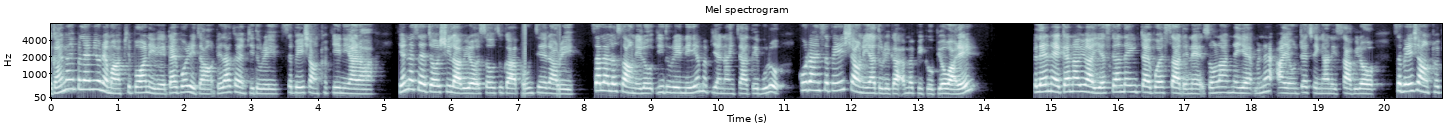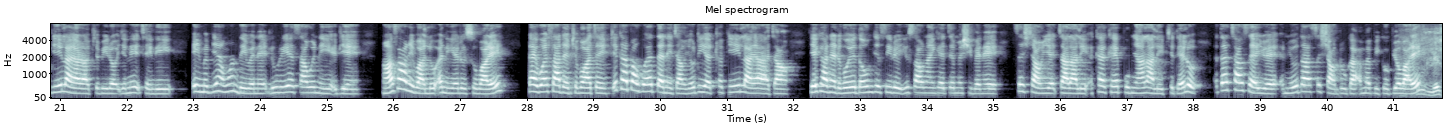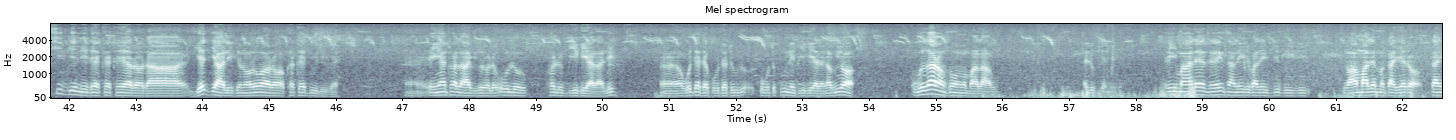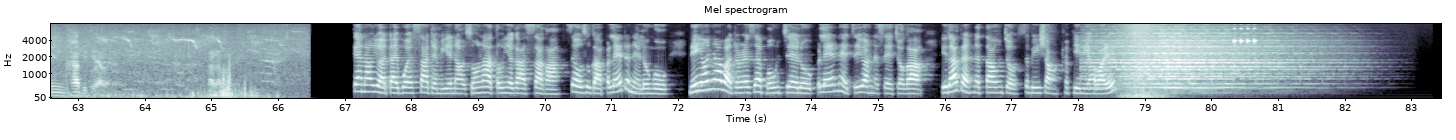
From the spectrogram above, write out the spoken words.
စကိုင်းတိုင်းပလဲမြို့နယ်မှာဖြစ်ပွားနေတဲ့တိုက်ပွဲတွေကြောင့်ဒေသခံပြည်သူတွေစစ်ပေးရှောင်ထွက်ပြေးနေရတာရက်20ကျော်ရှိလာပြီးတော့အစိုးစုကဘုံကျဲတာတွေဆက်လက်လှုပ်ဆောင်နေလို့ပြည်သူတွေနေရက်မပြန်နိုင်ကြသေးဘူးလို့ကိုယ်တိုင်စစ်ပေးရှောင်နေရသူတွေကအမတ်ပီကိုပြောပါရယ်ပလဲနယ်ကမ်းနောက်ရွာရက်စကန်သိန်းတိုက်ပွဲစတင်တဲ့ဇွန်လ2ရက်မနက်အာယုံတက်ချိန်ကနေစပြီးတော့စစ်ပေးရှောင်ထွက်ပြေးလာရတာဖြစ်ပြီးတော့ယနေ့အချိန်ထိအိမ်မပြန့်ဝန့်သေးပဲနဲ့လူတွေရဲ့စားဝတ်နေရေးအပြင်နွားစာတွေပါလိုအပ်နေရလို့ဆိုပါရယ် တိုက်ပွဲစတင်ဖြစ်ပွားချိန်ပြစ်ခတ်ပောက်ကွဲတန်နေကြောင်ရုတ်တရက်ထွက်ပြေးလာရတာကြောင့်ရိတ်ခါနဲ့တကိုယ်ရသုံးပစ္စည်းတွေယူဆောင်နိုင်ခဲ့ခြင်းမရှိဘဲနဲ့စစ်ဆောင်ရဲ့ကြာလာလေးအခက်အခဲပိုများလာလေးဖြစ်တယ်လို့အသက်60အရွယ်အမျိုးသားစစ်ဆောင်တို့ကအမတ်ပီကိုပြောပါတယ်အခုလက်ရှိပြည့်နေတဲ့အခက်အခဲကတော့ဒါရက်ကြလေးကျွန်တော်တို့ကတော့အခက်အခဲတွေ့လီပဲအဲအိမ်ရထွက်လာပြီဆိုတော့လေအိုးလို့ခွက်လို့ပြေးကြရတာလေအဲဝတ်တက်တဲ့ကိုတတူကိုတခုနဲ့ပြေးကြရတယ်နောက်ပြီးတော့အဝေးကားတော့ဆုံးမပါလာဘူး အဲ့လိုဖြစ်နေတယ်အိမ်မှာလည်းဒိဋ္ဌာန်လေးဒီပါလေးပြစ်ပြီးပြီးရွာမှာလည်းမကရတော့တိုင်းထားပြခဲ့ရပါတယ်အဲ့ဒါပါပဲကမ်းနောက်ရွာတိုက်ပွဲစတင်ပြီးတဲ့နောက်ဇွန်လ3ရက်ကစကစစ်အုပ်စုကပလဲတနယ်လုံးကိုနေရောညပါဒရက်ဆက်ဘုံကျဲလို့ပလဲနဲ့ကျေးရွာ20ကျော်ကဒေသခံ2000ကျော်စစ်ပေးရှောင်ထွက်ပြေးနေရပါတယ်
